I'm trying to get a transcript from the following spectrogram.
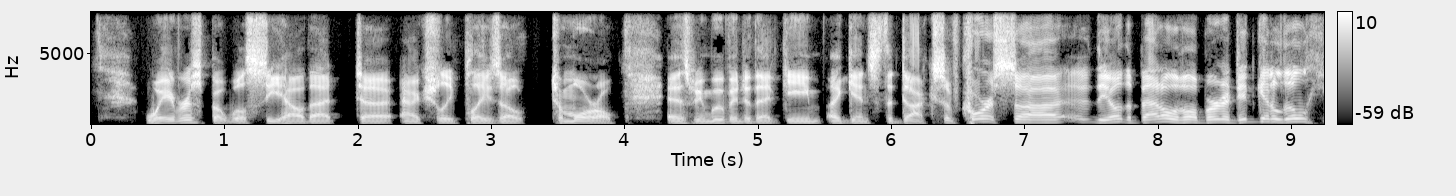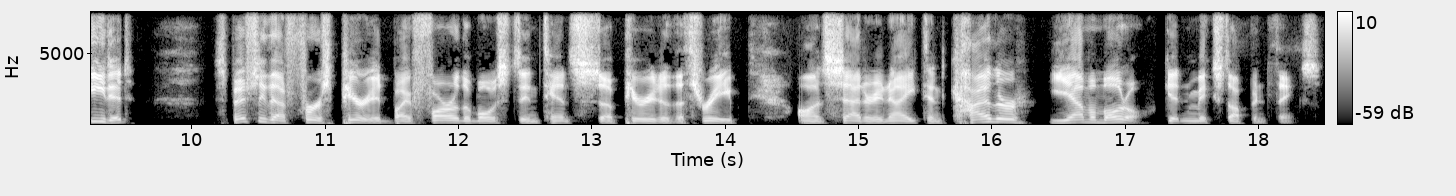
waivers. But we'll see how that uh, actually plays out tomorrow as we move into that game against the Ducks. Of course, uh, you know the Battle of Alberta did get a little heated especially that first period, by far the most intense uh, period of the three on Saturday night. And Kailer Yamamoto getting mixed up in things.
